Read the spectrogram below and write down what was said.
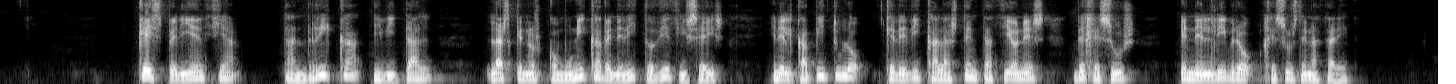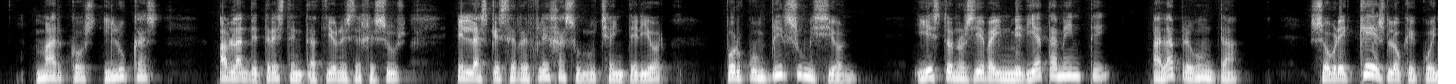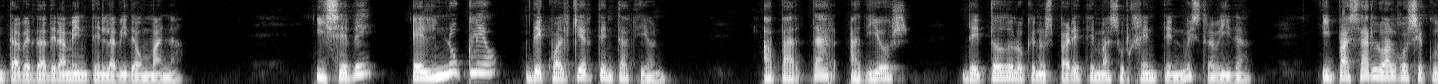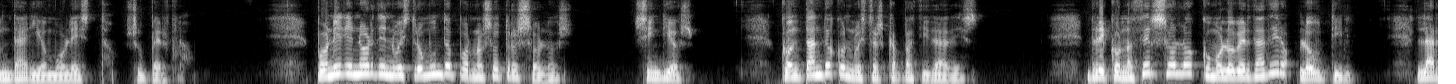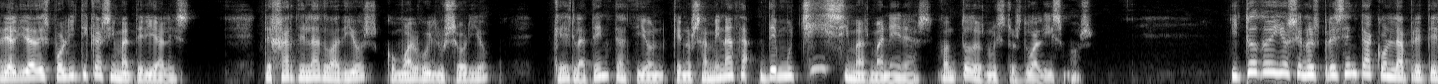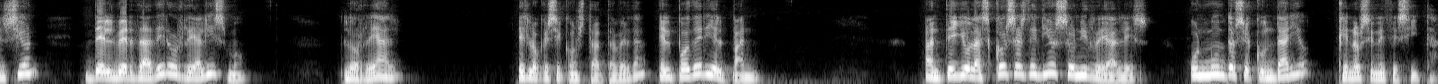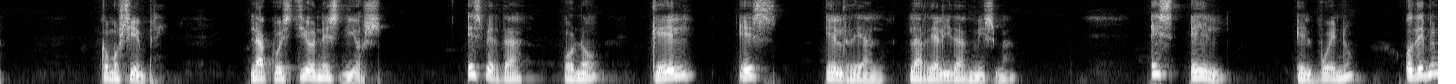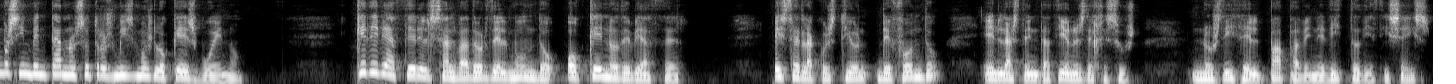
Qué experiencia tan rica y vital las que nos comunica Benedicto XVI en el capítulo que dedica a las tentaciones de Jesús en el libro Jesús de Nazaret. Marcos y Lucas hablan de tres tentaciones de Jesús en las que se refleja su lucha interior por cumplir su misión, y esto nos lleva inmediatamente a la pregunta sobre qué es lo que cuenta verdaderamente en la vida humana. Y se ve el núcleo de cualquier tentación, apartar a Dios de todo lo que nos parece más urgente en nuestra vida y pasarlo a algo secundario, molesto, superfluo. Poner en orden nuestro mundo por nosotros solos, sin Dios, contando con nuestras capacidades. Reconocer solo como lo verdadero lo útil, las realidades políticas y materiales. Dejar de lado a Dios como algo ilusorio que es la tentación que nos amenaza de muchísimas maneras, con todos nuestros dualismos. Y todo ello se nos presenta con la pretensión del verdadero realismo. Lo real es lo que se constata, ¿verdad? El poder y el pan. Ante ello las cosas de Dios son irreales, un mundo secundario que no se necesita. Como siempre, la cuestión es Dios. ¿Es verdad o no que Él es el real, la realidad misma. ¿Es Él el bueno o debemos inventar nosotros mismos lo que es bueno? ¿Qué debe hacer el Salvador del mundo o qué no debe hacer? Esa es la cuestión de fondo en las tentaciones de Jesús, nos dice el Papa Benedicto XVI.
